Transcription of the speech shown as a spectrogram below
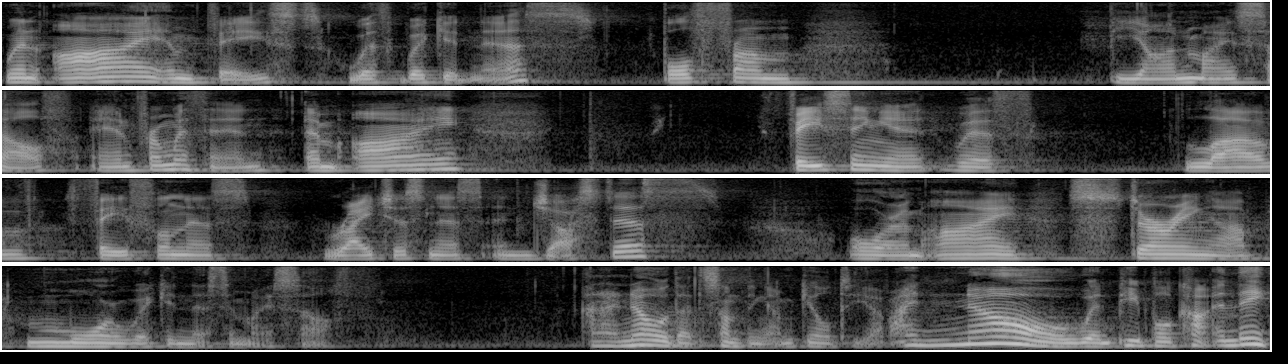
when I am faced with wickedness, both from beyond myself and from within, am I facing it with love, faithfulness, righteousness, and justice? Or am I stirring up more wickedness in myself? And I know that's something I'm guilty of. I know when people come and they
